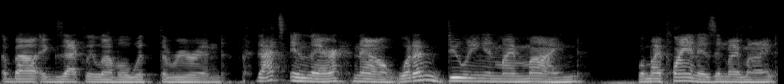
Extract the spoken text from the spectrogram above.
about exactly level with the rear end. That's in there. Now what i'm doing in my mind what my plan is in my mind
